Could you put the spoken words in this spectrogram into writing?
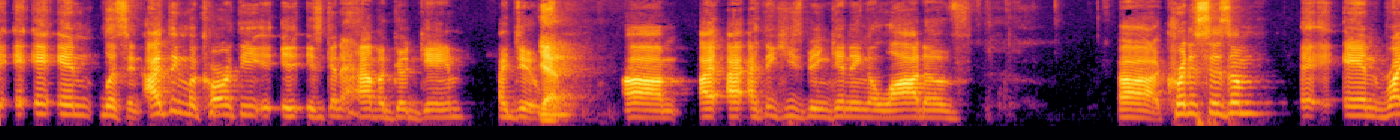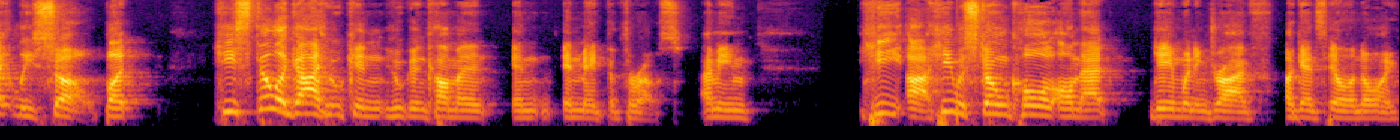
a- a- and listen, I think McCarthy is going to have a good game. I do. Yeah. Um, I, I- I think he's been getting a lot of uh, criticism, and rightly so. But he's still a guy who can who can come in and, and make the throws. I mean, he uh, he was stone cold on that game winning drive against Illinois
